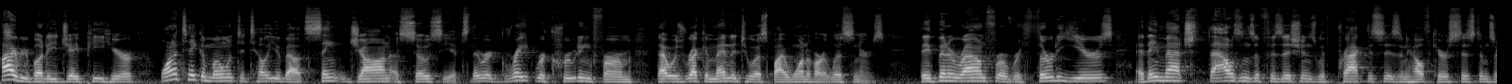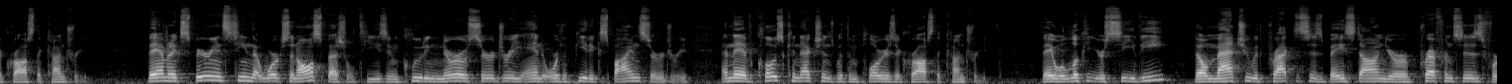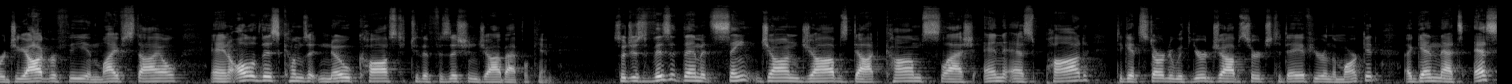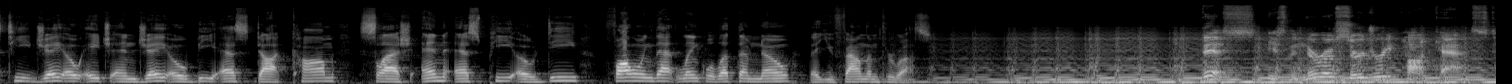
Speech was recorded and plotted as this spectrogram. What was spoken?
Hi, everybody. JP here. Want to take a moment to tell you about St. John Associates. They're a great recruiting firm that was recommended to us by one of our listeners. They've been around for over 30 years and they match thousands of physicians with practices and healthcare systems across the country. They have an experienced team that works in all specialties, including neurosurgery and orthopedic spine surgery, and they have close connections with employers across the country. They will look at your CV, they'll match you with practices based on your preferences for geography and lifestyle, and all of this comes at no cost to the physician job applicant. So just visit them at stjohnjobs.com slash nspod to get started with your job search today if you're in the market. Again, that's S-T-J-O-H-N-J-O-B-S dot com slash N-S-P-O-D. Following that link will let them know that you found them through us. This is the Neurosurgery Podcast.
